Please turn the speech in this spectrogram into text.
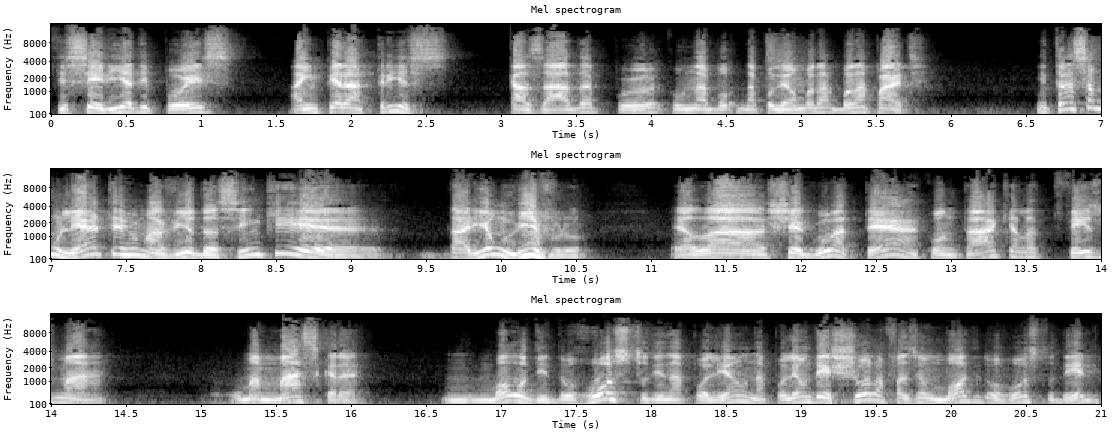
que seria depois a imperatriz casada por, com Napoleão Bonaparte. Então essa mulher teve uma vida assim que daria um livro. Ela chegou até a contar que ela fez uma, uma máscara molde do rosto de Napoleão. Napoleão deixou ela fazer um molde do rosto dele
